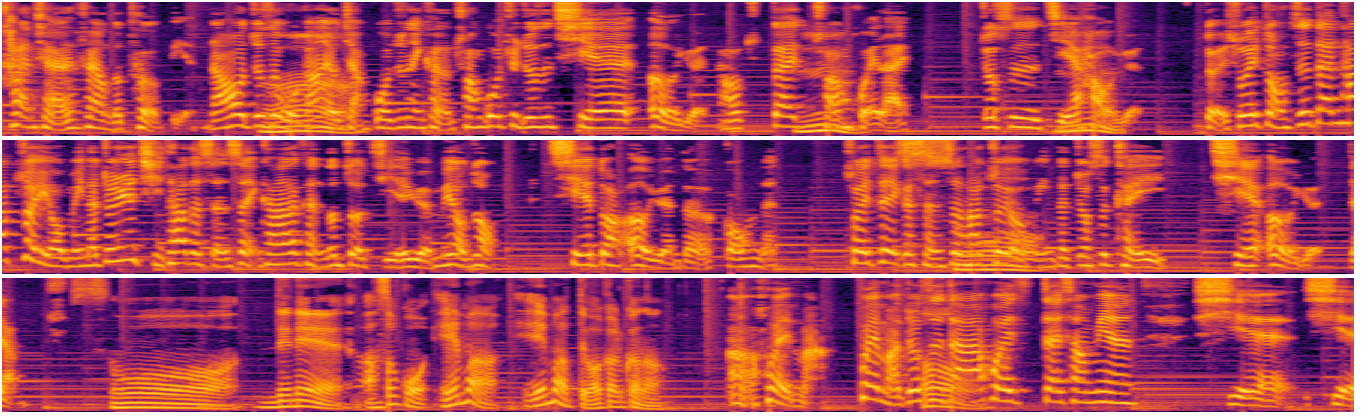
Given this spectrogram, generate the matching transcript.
看起来非常的特别。然后就是我刚刚有讲过，就是你可能穿过去就是切二元，然后再穿回来就是结好缘。对，所以总之，但它最有名的，就因为其他的神社，你看它可能都只有结缘，没有这种切断二元的功能。所以这个神社它最有名的就是可以切二元这样。そう。でね、あそこ、エマ、エマってわかるかな？嗯，会嘛，会嘛，就是哦大家会在上面写写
